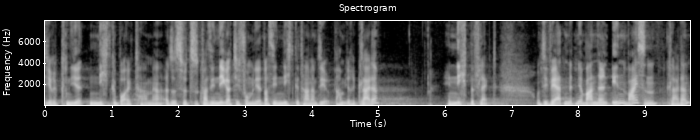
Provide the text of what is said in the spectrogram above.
die ihre Knie nicht gebeugt haben. Ja? Also es wird quasi negativ formuliert, was sie nicht getan haben. Sie haben ihre Kleider nicht befleckt. Und sie werden mit mir wandeln in weißen Kleidern,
